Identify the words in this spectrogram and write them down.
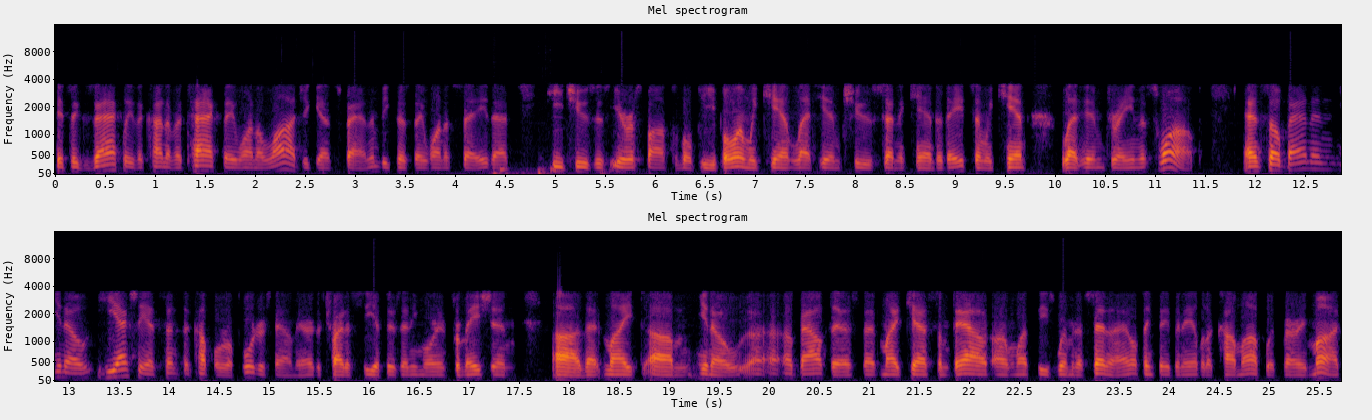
it's exactly the kind of attack they want to lodge against Bannon because they want to say that he chooses irresponsible people and we can't let him choose Senate candidates and we can't let him drain the swamp. And so Bannon, you know, he actually had sent a couple reporters down there to try to see if there's any more information uh, that might, um, you know, uh, about this that might cast some doubt on what these women have said. And I don't think they've been able to come up with very much.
